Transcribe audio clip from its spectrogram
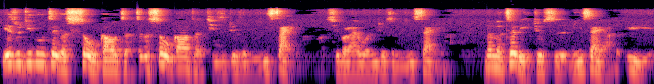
耶稣基督这个受膏者，这个受膏者其实就是弥赛亚，希伯来文就是弥赛亚。那么这里就是弥赛亚的预言，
